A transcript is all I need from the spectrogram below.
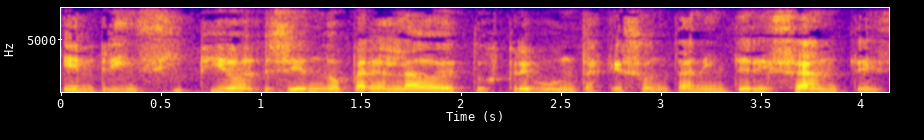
en principio, yendo para el lado de tus preguntas que son tan interesantes,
